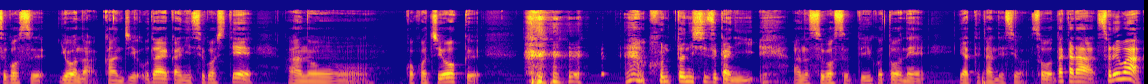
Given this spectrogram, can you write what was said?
過ごすような感じ、穏やかに過ごして、あの、心地よく 本当に静かにあの過ごすっていうことをね、やってたんですよ。そう、だからそれは、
